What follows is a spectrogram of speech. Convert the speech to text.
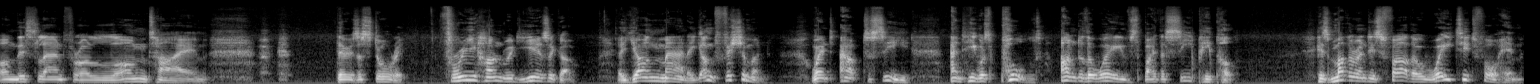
on this land for a long time. There is a story. 300 years ago, a young man, a young fisherman, went out to sea, and he was pulled under the waves by the sea people. His mother and his father waited for him,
